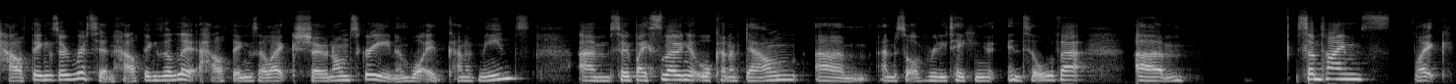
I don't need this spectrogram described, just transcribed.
how things are written how things are lit how things are like shown on screen and what it kind of means um, so by slowing it all kind of down um, and sort of really taking it into all of that um, sometimes like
